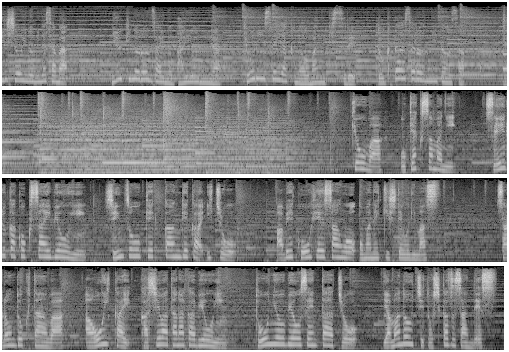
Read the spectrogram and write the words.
臨床医の皆様入気の論剤のパイオニア恐林製薬がお招きするドクターサロンにどうぞ。今日はお客様にセールカ国際病院心臓血管外科医長安倍光平さんをお招きしております。サロンドクターは青い会柏田中病院糖尿病センター長山内俊和さんです。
